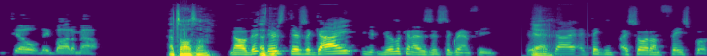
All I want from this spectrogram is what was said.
until they bottom out. That's awesome. No, th- That's- there's there's a guy. you- You're looking at his Instagram feed. There's Yeah. a guy. I think I saw it on Facebook.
